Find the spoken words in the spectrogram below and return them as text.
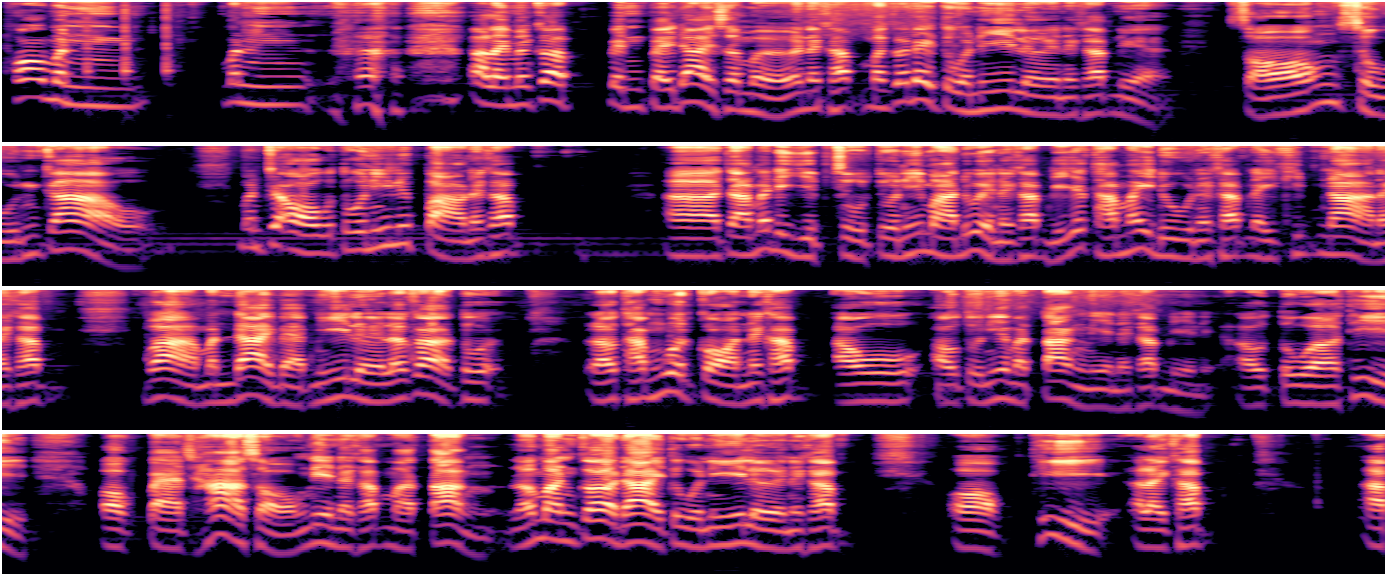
เพราะมัน มันอะไรมันก็เป็นไปได้เสมอนะครับ มันก็ได้ตัวนี้เลยนะครับเนี่ย209มันจะออกตัวนี้หรือเปล่านะครับอาอาจารย์ไม่ได้หยิบสูตรตัวนี้มาด้วยนะครับ เดี๋ยวจะทำให้ดูนะครับในคลิปหน้านะครับ ว่ามันได้แบบนี้เลยแล้วก็ตัวเราทำงวดก่อนนะครับ เอาเอาตัวนี้มาตั้งเนี่ยนะครับเนี่ยเอาตัวที่ออก 852เนี่ยนะครับมาตั้ง แล้วมันก็ได้ตัวนี้เลยนะครับ ออกที่อะไรครับอ่า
